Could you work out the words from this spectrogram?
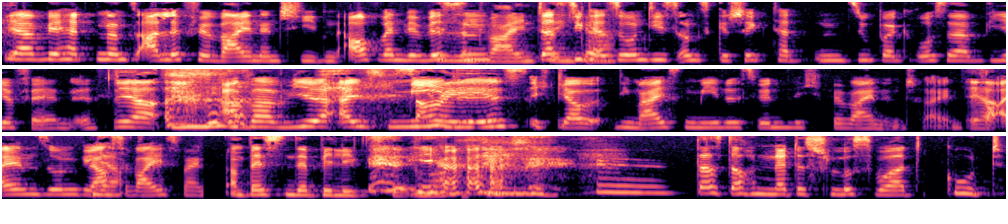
Ja, wir hätten uns alle für Wein entschieden. Auch wenn wir wissen, Weintrinker. dass die Person, die es uns geschickt hat, ein super großer Bierfan ist. Ja. Aber wir als. Mädels, ich glaube, die meisten Mädels würden sich für Wein entscheiden. Ja. Vor allem so ein Glas Ja. Weißwein. Am besten der billigste immer. Ja. Das ist doch ein nettes Schlusswort. Gut,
